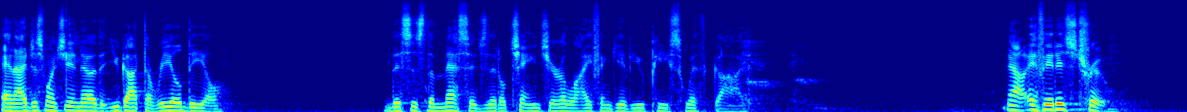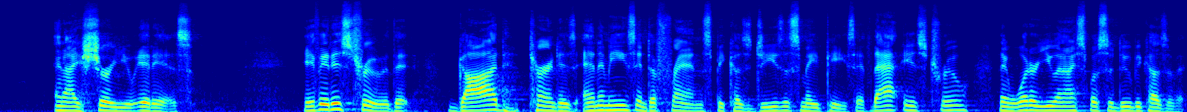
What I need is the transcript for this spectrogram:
And I just want you to know that you got the real deal. This is the message that'll change your life and give you peace with God. Now, if it is true, and I assure you it is, if it is true that God turned his enemies into friends because Jesus made peace, if that is true, then what are you and I supposed to do because of it?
